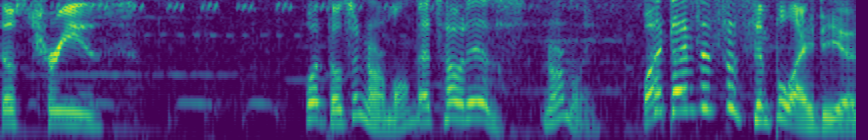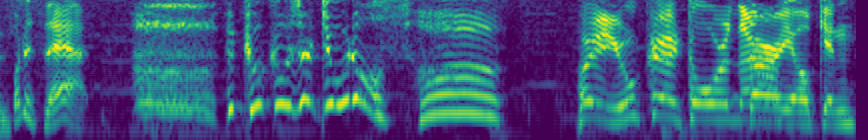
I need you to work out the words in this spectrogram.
Those trees. What? Those are normal. That's how it is normally. What? Sometimes it's the simple ideas. What is that? the cuckoos are doodles. Hey, you can't go in there. Sorry, Oaken.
